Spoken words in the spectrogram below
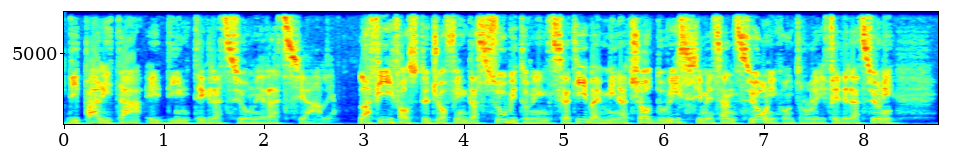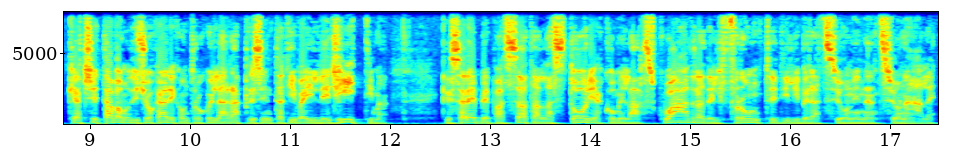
di parità e di integrazione razziale. La FIFA osteggiò fin da subito l'iniziativa e minacciò durissime sanzioni contro le federazioni che accettavano di giocare contro quella rappresentativa illegittima, che sarebbe passata alla storia come la squadra del Fronte di Liberazione Nazionale.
